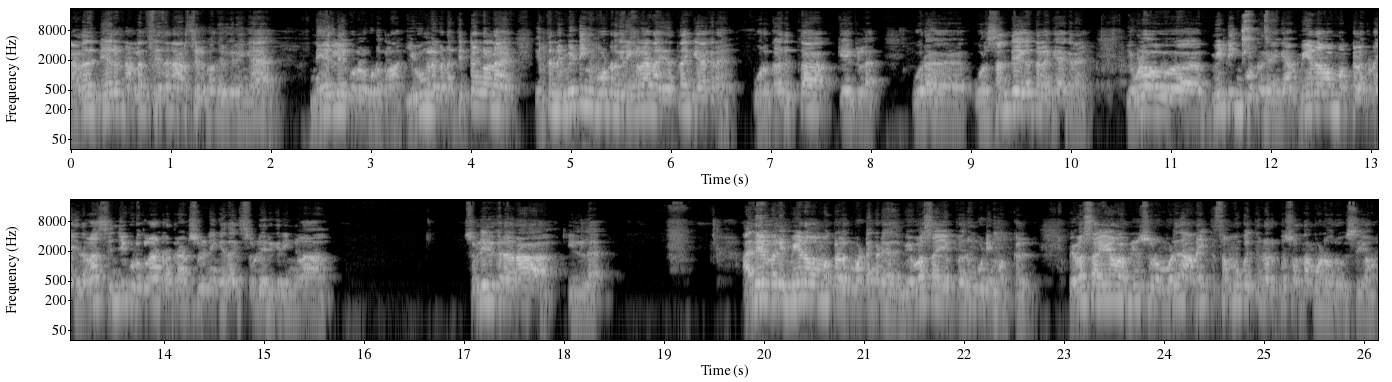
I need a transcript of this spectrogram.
நல்லது நேரு நல்லது செய்தானே அரசியலுக்கு வந்திருக்கிறீங்க. நேர்லேயே குரல் கொடுக்கலாம். இவங்களுக்கான திட்டங்கள் நான் இத்தனை மீட்டிங் போட்டிருக்கிறீங்களா? நான் இதை தான் கேட்குறேன் ஒரு கருத்தாக கேட்கல ஒரு ஒரு சந்தேகத்தில் கேட்குறேன் இவ்வளோ மீட்டிங் போட்டிருக்கிறீங்க. மீனவ மக்களுக்கு நான் இதெல்லாம் செஞ்சு கொடுக்கலான்னு இருக்கிறேன்னு சொல்லி நீங்கள் எதாவது சொல்லியிருக்கிறீங்களா? சொல்லியிருக்கிறாரா? இல்லை. அதே மாதிரி மீனவ மக்களுக்கு மட்டும் கிடையாது விவசாய பெருங்குடி மக்கள். விவசாயம் அப்படின்னு சொல்லும்பொழுது அனைத்து சமூகத்தினருக்கும் சொந்தமான ஒரு விஷயம்.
